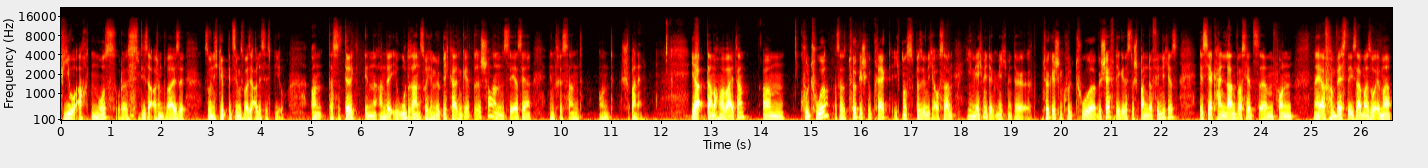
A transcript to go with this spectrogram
Bio achten muss oder es in dieser Art und Weise so nicht gibt, beziehungsweise alles ist Bio. Und dass es direkt in, an der EU dran solche Möglichkeiten gibt, ist schon sehr, sehr interessant und spannend. Ja, da machen wir weiter. Ähm, Kultur, also türkisch geprägt. Ich muss persönlich auch sagen, je mehr ich mich mit der türkischen Kultur beschäftige, desto spannender finde ich es. Ist ja kein Land, was jetzt ähm, von, naja, vom Westen, ich sag mal so, immer,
